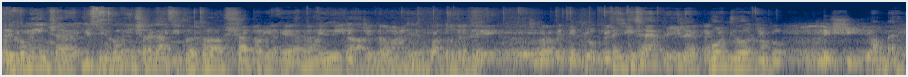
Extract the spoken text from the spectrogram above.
Ricomincia, si ricomincia ragazzi, porto la sciarpa perché muoio di caldo. Centravanti, quindi- 4-3-3, sicuramente più offensivo. 26 aprile, buongiorno. Vabbè.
